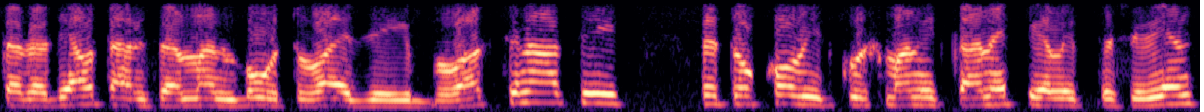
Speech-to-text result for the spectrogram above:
tad jautājums, vai man būtu vajadzīga vakcinācija pret to covid, kurš man it kā nepielip, tas ir viens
